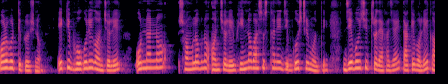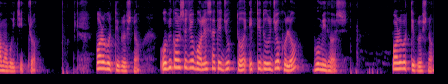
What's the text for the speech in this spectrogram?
পরবর্তী প্রশ্ন, একটি ভৌগোলিক অঞ্চলের অন্যান্য সংলগ্ন অঞ্চলের ভিন্ন বাসস্থানের জীবগোষ্ঠীর মধ্যে যে বৈচিত্র্য দেখা যায় তাকে বলে গামা বৈচিত্র্য পরবর্তী প্রশ্ন, অভিকর্ষজ বলের সাথে যুক্ত একটি দুর্যোগ হল ভূমিধস। পরবর্তী প্রশ্ন,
